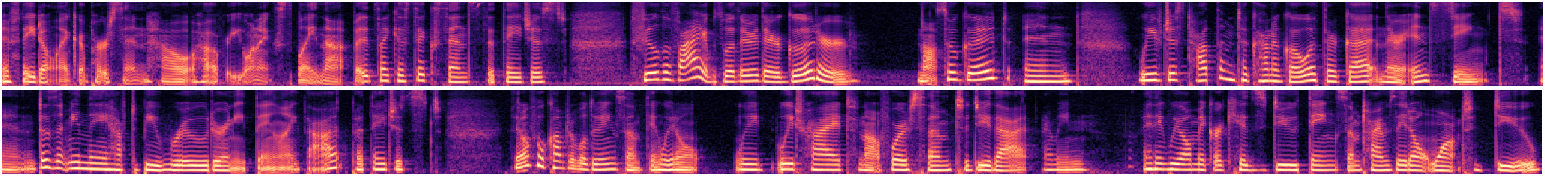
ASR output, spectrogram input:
if they don't like a person. How however you want to explain that, but it's like a sixth sense that they just feel the vibes, whether they're good or not so good, and we've just taught them to kind of go with their gut and their instinct. And it doesn't mean they have to be rude or anything like that, but they just if they don't feel comfortable doing something, we don't we we try to not force them to do that. I mean, I think we all make our kids do things sometimes they don't want to do,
